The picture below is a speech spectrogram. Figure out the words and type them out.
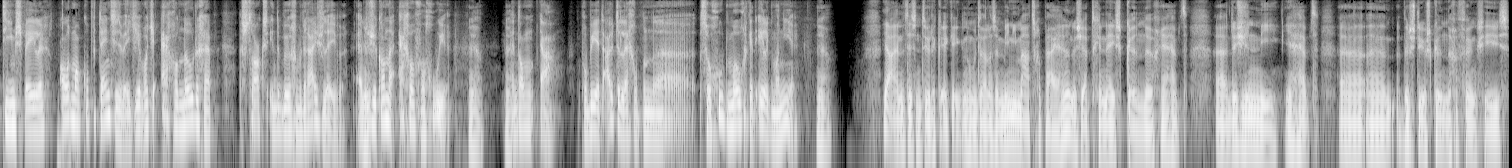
teamspeler. Allemaal competenties, weet je, wat je echt wel nodig hebt straks in de burgerbedrijfsleven. Eh, dus je kan daar echt wel van groeien. ja, ja. En dan, ja, probeer het uit te leggen op een eh, zo goed mogelijk en eerlijke manier. Ja. Ja, en het is natuurlijk, ik, ik noem het wel eens een mini-maatschappij. Dus je hebt geneeskundig, je hebt eh, de genie, je hebt eh, eh, bestuurskundige functies.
